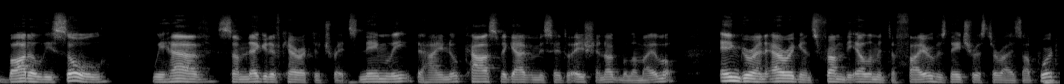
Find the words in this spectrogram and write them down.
bodily soul, we have some negative character traits, namely, the dehainu, kas v'gavim miseto anger and arrogance from the element of fire, whose nature is to rise upward.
